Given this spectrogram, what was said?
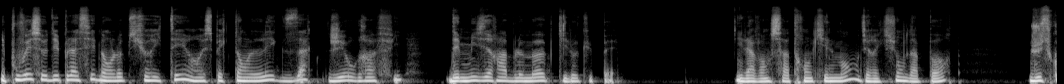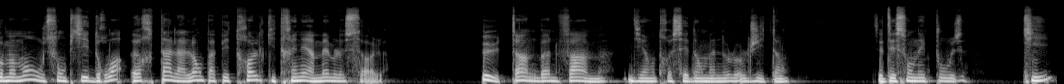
et pouvait se déplacer dans l'obscurité en respectant l'exacte géographie des misérables meubles qui l'occupaient. Il avança tranquillement en direction de la porte, jusqu'au moment où son pied droit heurta la lampe à pétrole qui traînait à même le sol. Putain de bonne femme, dit entre ses dents Manolo le gitan. C'était son épouse, qui,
